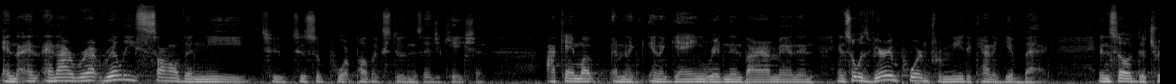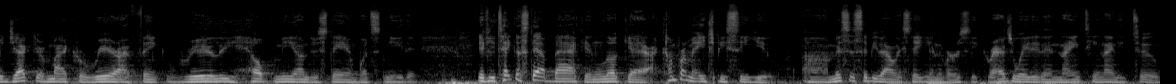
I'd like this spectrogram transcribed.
And, and, and I re- really saw the need to, to support public students' education. I came up in a, in a gang ridden environment, and, and so it was very important for me to kind of give back. And so the trajectory of my career, I think, really helped me understand what's needed. If you take a step back and look at, I come from HBCU, uh, Mississippi Valley State University, graduated in 1992.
